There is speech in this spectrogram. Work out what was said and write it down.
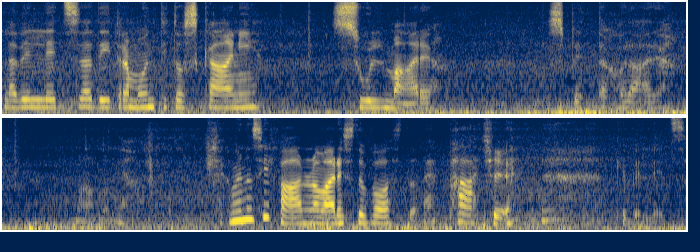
La bellezza dei tramonti toscani sul mare, spettacolare, mamma mia, cioè come non si fa a non amare sto posto? È pace, che bellezza.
